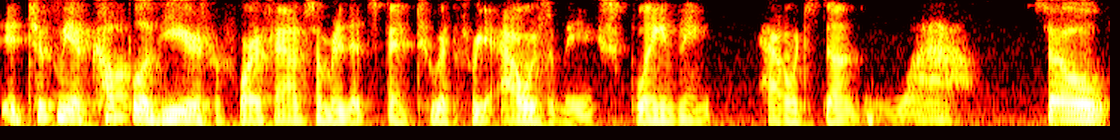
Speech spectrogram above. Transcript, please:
it took me a couple of years before I found somebody that spent two or three hours with me explaining how it's done. Wow. So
